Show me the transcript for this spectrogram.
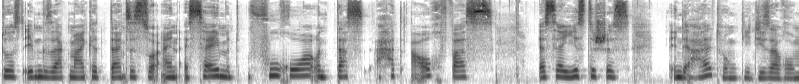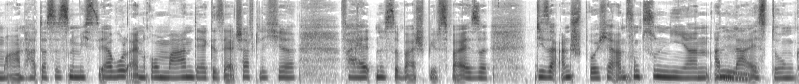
du hast eben gesagt, Maike, deins ist so ein Essay mit Furor und das hat auch was Essayistisches in der Haltung, die dieser Roman hat. Das ist nämlich sehr wohl ein Roman, der gesellschaftliche Verhältnisse beispielsweise, diese Ansprüche an Funktionieren, an mhm. Leistung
